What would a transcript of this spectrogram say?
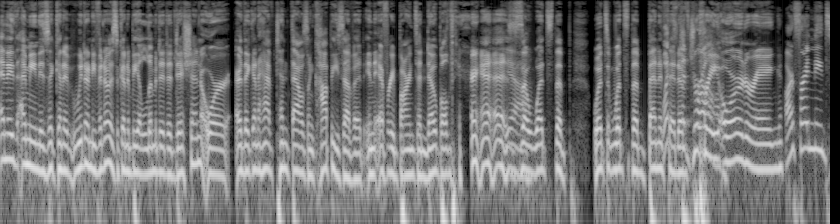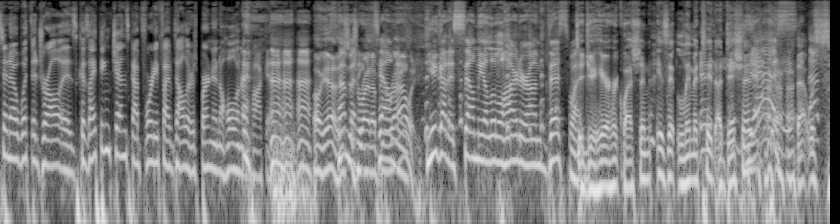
And it, I mean, is it going to, we don't even know, is it going to be a limited edition or are they going to have 10,000 copies of it in every Barnes and Noble there is? Yeah. So what's the, what's, what's the benefit What's the of pre-ordering? Our friend needs to know what the draw is because I think Jen's got $45 burning a hole in her pocket. Oh yeah, this is right up tell your me. alley. You got to sell me a little harder on this one. Did you hear her question? Is it limited edition? Yes. that was.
